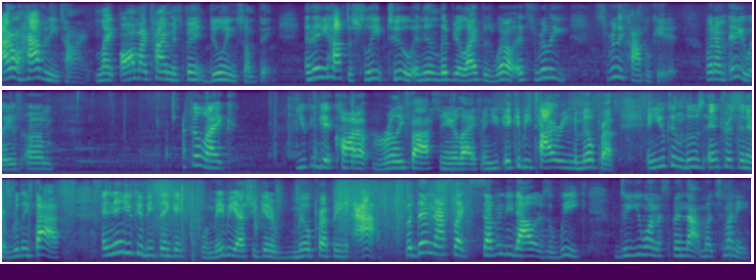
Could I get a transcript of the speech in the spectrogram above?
I don't have any time. Like all my time is spent doing something. And then you have to sleep too and then live your life as well. It's really it's really complicated. But um anyways, um I feel like you can get caught up really fast in your life and you it can be tiring to meal prep and you can lose interest in it really fast and then you could be thinking well maybe i should get a meal prepping app but then that's like $70 a week do you want to spend that much money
